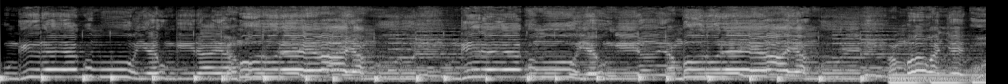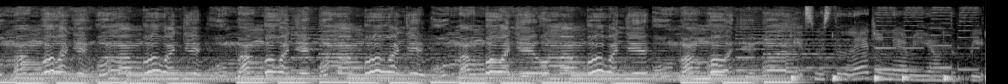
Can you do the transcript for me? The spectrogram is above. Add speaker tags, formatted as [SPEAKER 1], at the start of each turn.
[SPEAKER 1] It's Mr. Legendary on the beat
